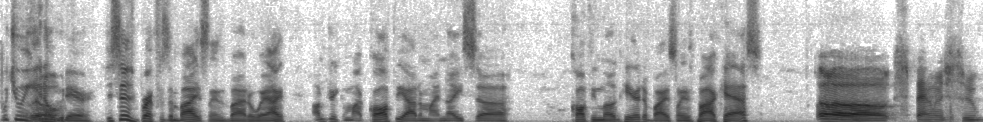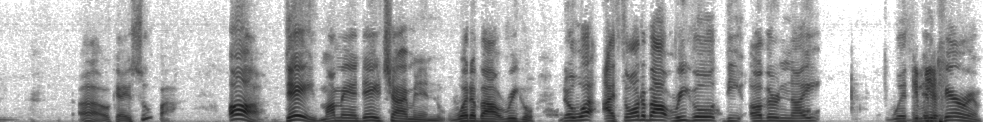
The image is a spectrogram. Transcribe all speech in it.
what you eating Well- over there? This is breakfast and BodySlams, by the way. I I'm drinking my coffee out of my nice uh coffee mug here, the BodySlams podcast. Uh, Spanish soup. Oh, okay, super. Oh, Dave, my man Dave chiming in. What about Regal? You know what? I thought about Regal the other night with Give me a- Imperium.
